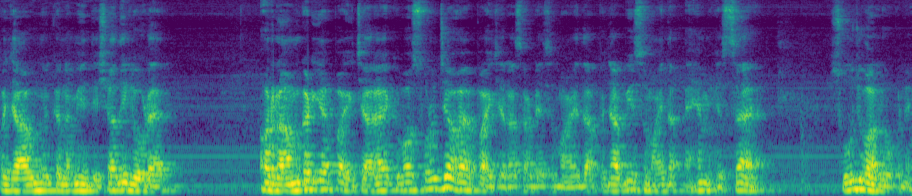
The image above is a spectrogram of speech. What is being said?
ਪੰਜਾਬ ਨੂੰ ਇੱਕ ਨਵੀਂ ਦਿਸ਼ਾ ਦੀ ਲੋੜ ਹੈ। ਔਰ ਰਾਮਗੜੀਆ ਭਾਈਚਾਰਾ ਇੱਕ ਬਹੁਤ ਸੁਲਝਿਆ ਹੋਇਆ ਭਾਈਚਾਰਾ ਸਾਡੇ ਸਮਾਜ ਦਾ, ਪੰਜਾਬੀ ਸਮਾਜ ਦਾ ਅਹਿਮ ਹਿੱਸਾ ਹੈ। ਸੂਝਵਾਨ ਲੋਕ ਨੇ।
